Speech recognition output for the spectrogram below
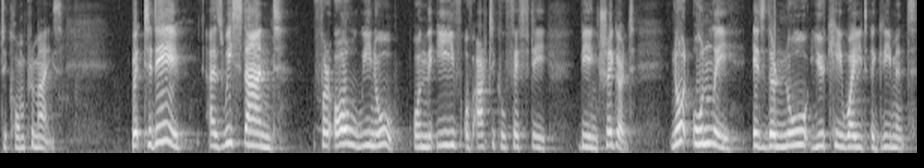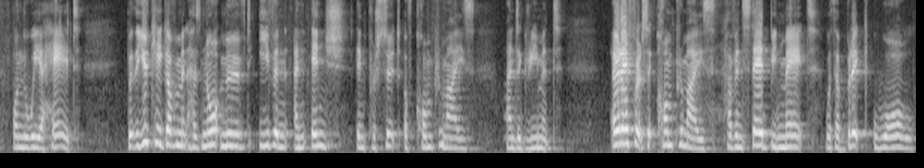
to compromise. But today, as we stand, for all we know, on the eve of Article 50 being triggered, Not only is there no UK-wide agreement on the way ahead, but the UK government has not moved even an inch in pursuit of compromise and agreement. Our efforts at compromise have instead been met with a brick wall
